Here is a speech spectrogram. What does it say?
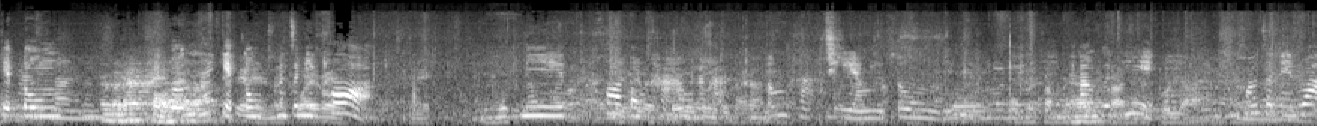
เก็บตรงให้มานั่งเห็ดบดให้เก็บตรงมันจะมีข้อ มีข้อตรงขามันนะคะต้องขาเฉียงหรือตรงหรือยังไงในบางพื้นที่เขาจะเน้นว่า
